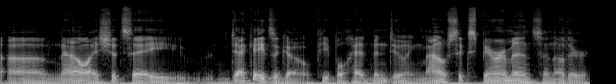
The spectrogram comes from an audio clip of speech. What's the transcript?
Uh, now, I should say, decades ago, people had been doing mouse experiments and other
